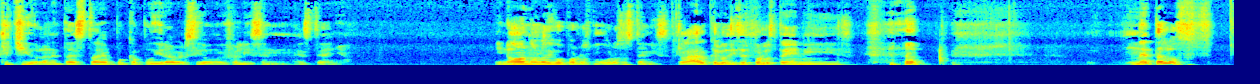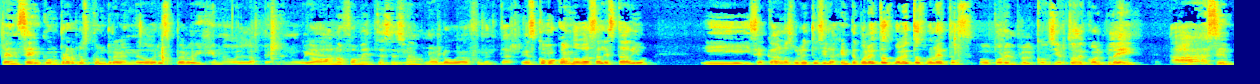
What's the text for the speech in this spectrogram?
Qué chido, la neta, esta época pudiera haber sido muy feliz en este año. Y no, no lo digo por los mugrosos tenis. Claro que lo dices por los tenis. Neta, los pensé en comprarlos con revendedores, pero dije, no vale la pena, no voy a... No, no fomentes eso. no, no lo voy a fomentar. Es como cuando vas al estadio y se acaban los boletos y la gente, boletos, boletos, boletos. O por ejemplo el concierto de Coldplay. Ah, se...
